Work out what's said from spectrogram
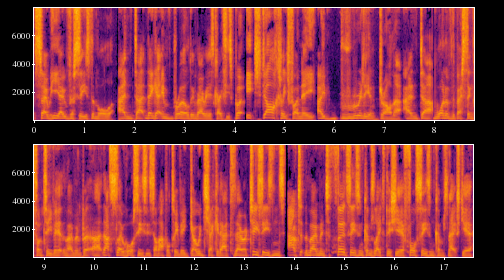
So he oversees them all and uh, they get embroiled in various cases. But it's darkly funny, a brilliant drama, and uh, one of the best things on TV at the moment. But uh, that's Slow Horses. It's on Apple TV. Go and check it out. There are two seasons out at the moment. Third season comes later this year. Fourth season comes next year.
